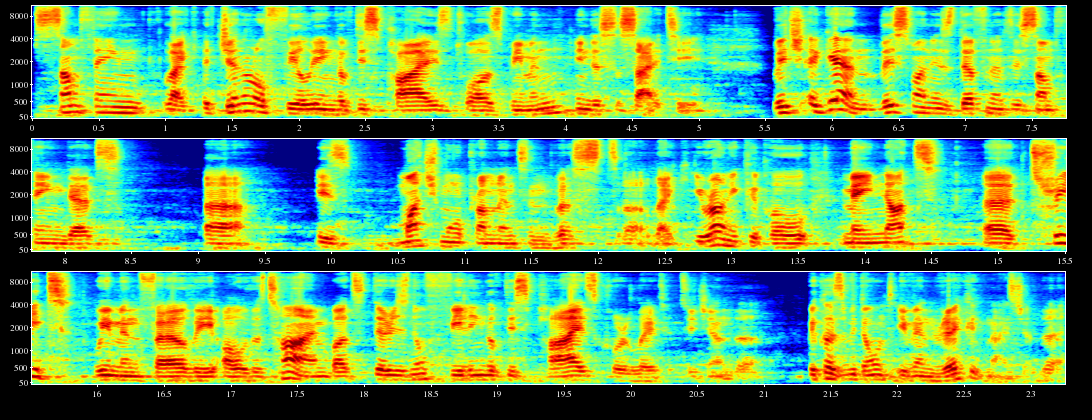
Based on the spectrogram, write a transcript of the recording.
something like a general feeling of despise towards women in the society, which again, this one is definitely something that uh, is much more prominent in West. Uh, like Iranian people may not uh, treat women fairly all the time, but there is no feeling of despise correlated to gender because we don't even recognize gender.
